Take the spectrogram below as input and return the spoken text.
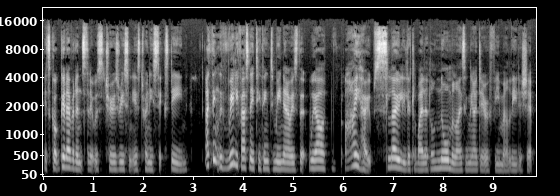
it's got good evidence that it was true as recently as 2016. I think the really fascinating thing to me now is that we are, I hope, slowly, little by little, normalising the idea of female leadership.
